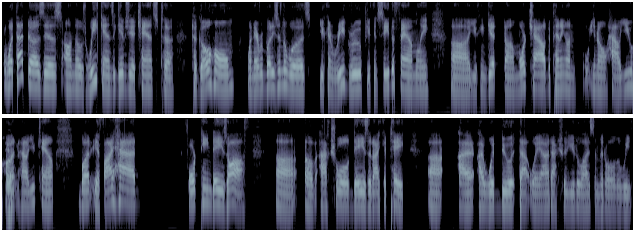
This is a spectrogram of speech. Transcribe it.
what that does is on those weekends, it gives you a chance to to go home when everybody's in the woods. You can regroup. You can see the family. Uh, you can get um, more chow depending on you know how you Yep. hunt, how you camp. But if I had 14 days off uh, of actual days that I could take, uh, I I would do it that way. I'd actually utilize the middle of the week.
